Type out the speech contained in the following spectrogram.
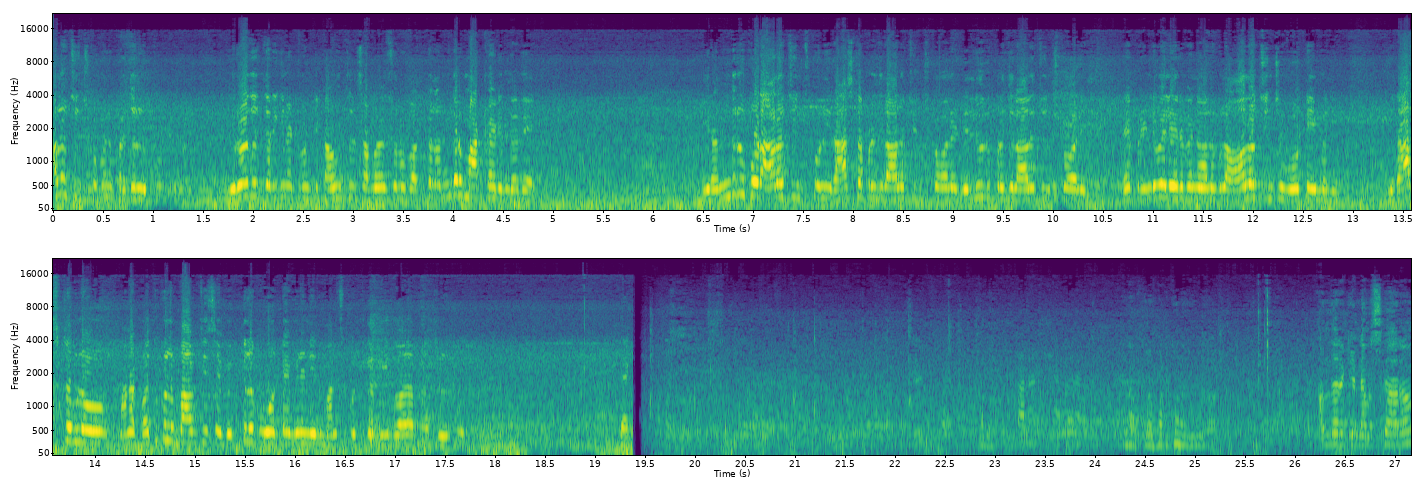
ఆలోచించుకోమని ప్రజలను కోరుతున్నాను ఈరోజు జరిగినటువంటి కౌన్సిల్ సమావేశంలో వక్తలందరూ మాట్లాడింది అదే. మీరందరూ కూడా ఆలోచించుకొని రాష్ట్ర ప్రజలు ఆలోచించుకోవాలి నెల్లూరు ప్రజలు ఆలోచించుకోవాలి. రేపు రెండు వేల ఇరవై నాలుగులో ఆలోచించి ఓటేయమని ఈ రాష్ట్రంలో మన బతుకులు బాగు చేసే వ్యక్తులకు ఓటేమని నేను మనస్ఫూర్తిగా మీ ద్వారా ప్రజలు అందరికీ నమస్కారం.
